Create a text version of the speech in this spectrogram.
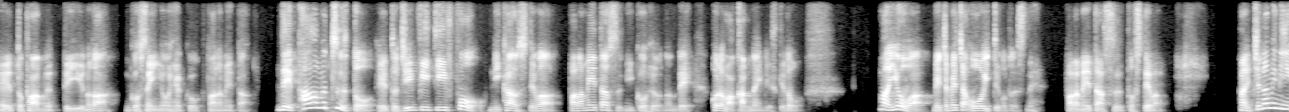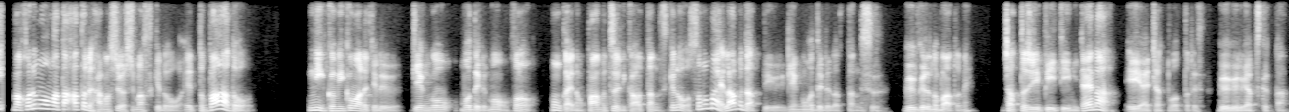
えっと、パームっていうのが5400億パラメータ。で、パーム2と、えっと、GPT-4 に関しては、パラメータ数未公表なんで、これわかんないんですけど、まあ、要は、めちゃめちゃ多いってことですね。パラメータ数としては。はい。ちなみに、まあ、これもまた後で話をしますけど、えっと、バードに組み込まれている言語モデルも、この、今回のパーム2に変わったんですけど、その前ラムダっていう言語モデルだったんです。Google のバードね。チャット GPT みたいな AI チャットボットです。Google が作った。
